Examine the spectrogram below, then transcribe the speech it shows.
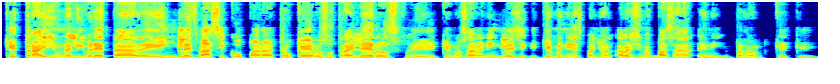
que trae una libreta de inglés básico para troqueros o traileros que no saben inglés y que quieren venir a español. A ver si me pasa, en, perdón, que, que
